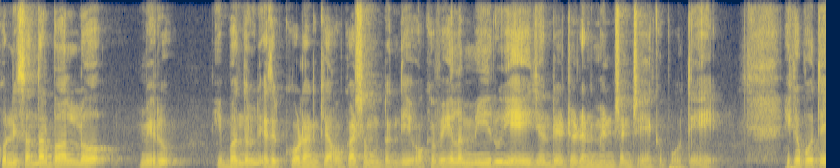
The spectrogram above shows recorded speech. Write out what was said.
కొన్ని సందర్భాల్లో మీరు ఇబ్బందులను ఎదుర్కోవడానికి అవకాశం ఉంటుంది. ఒకవేళ మీరు ఏఐ జనరేటెడ్ అని మెన్షన్ చేయకపోతే ఇకపోతే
